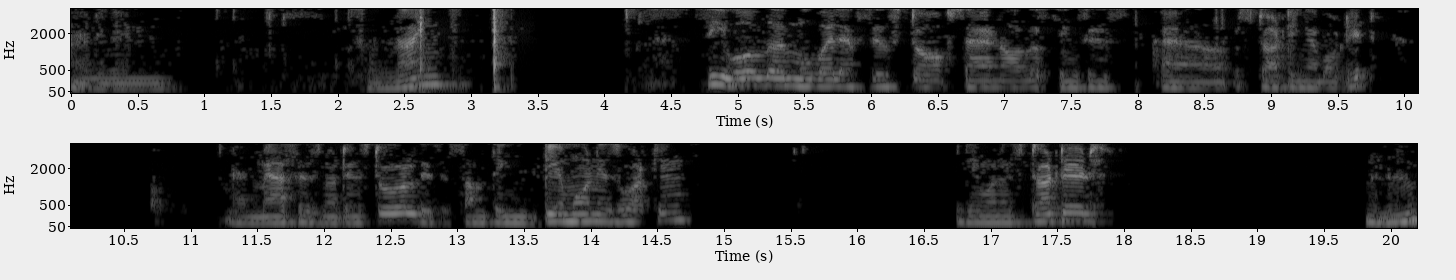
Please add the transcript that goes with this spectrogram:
and again so nine. See all the mobile access stops and all those things is uh, starting about it. And mass is not installed. This is something daemon is working. Daemon is started. Mm -hmm.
